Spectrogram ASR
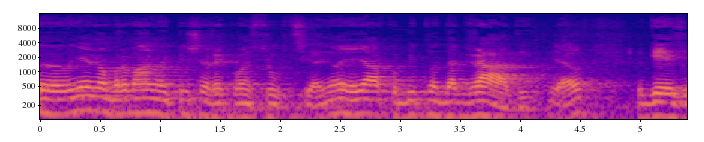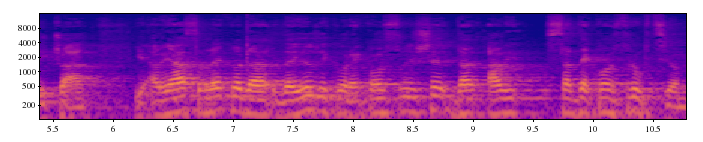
e, u njenom romanu i piše rekonstrukcija. Njoj je jako bitno da gradi, jel? Gezu Čad. Ali ja sam rekao da, da Ildiko rekonstruiše, da, ali sa dekonstrukcijom.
